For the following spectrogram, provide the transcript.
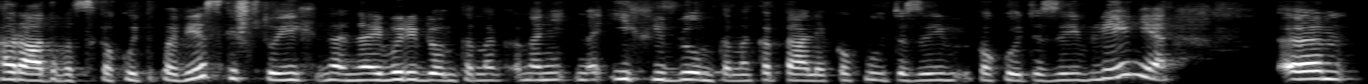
радоваться какой-то повестке, что их, на, на его ребенка, на, на, на их ребенка накатали какое-то заяв, какое заявление. Эм,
